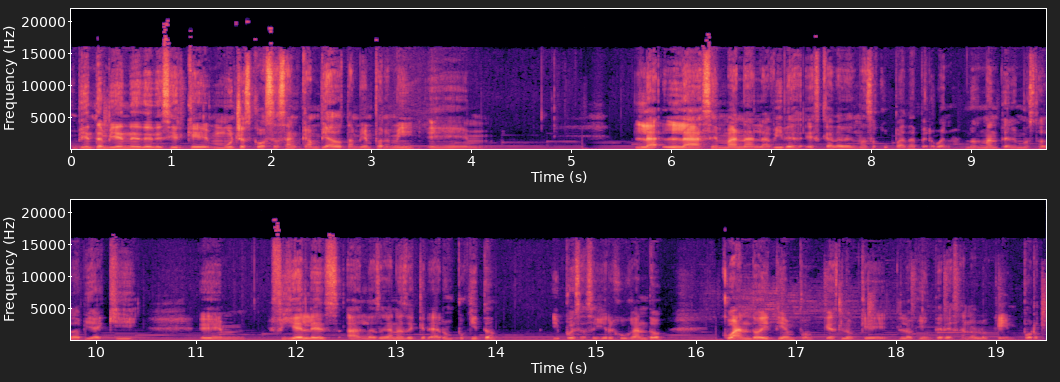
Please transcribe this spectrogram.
Bien, también he de decir que muchas cosas han cambiado también para mí. Eh, la, la, semana, la vida es cada vez más ocupada, pero bueno, nos mantenemos todavía aquí eh, fieles a las ganas de crear un poquito y pues a seguir jugando cuando hay tiempo, que es lo que, lo que interesa, ¿no? Lo que importa.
